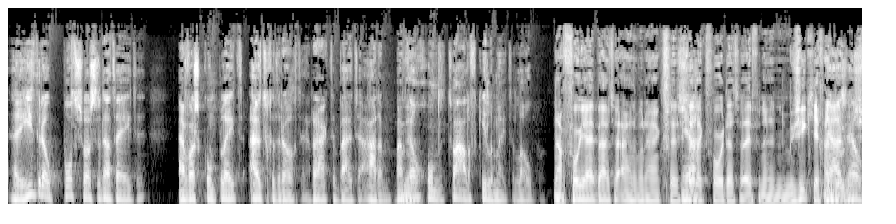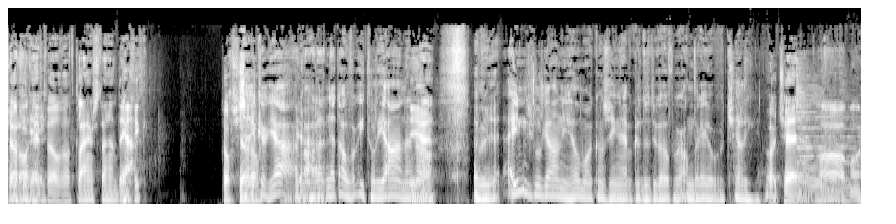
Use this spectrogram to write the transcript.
hydropot, zoals ze dat heten. Hij was compleet uitgedroogd en raakte buiten adem. Maar wel 112 kilometer lopen. Nou, voor jij buiten adem raakt, eh, stel Ja. ik voor dat we even een muziekje gaan Ja, doen. Charles heeft wel wat klaarstaan, denk Ja. ik. Toch, Charles? Zeker, ja. We hadden het net over Italianen. Ja. Nou, we hebben één Italiaan die heel mooi kan zingen. heb ik het natuurlijk over Andrea Bocelli. Bocelli. Oh, mooi.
